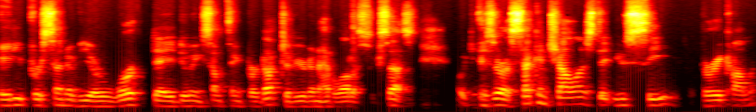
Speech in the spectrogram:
80% of your workday doing something productive, you're going to have a lot of success. Is there a second challenge that you see very common?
